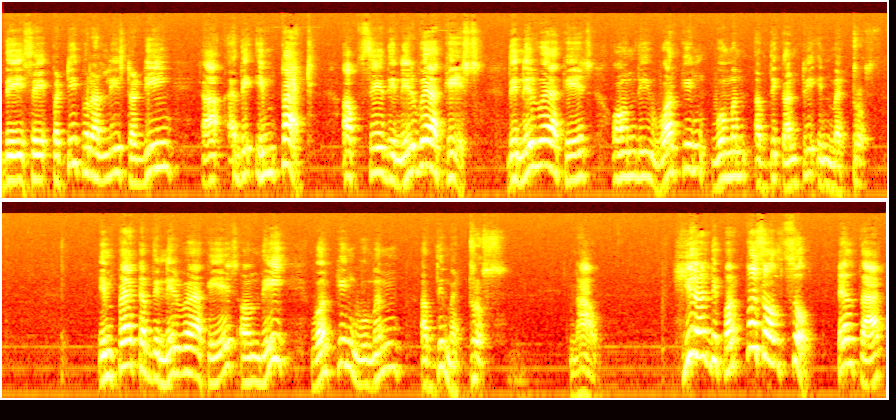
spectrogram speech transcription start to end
they say particularly studying uh, the impact of say the Nirbhaya case, the Nirbhaya case on the working woman of the country in metros. Impact of the Nirbhaya case on the working woman of the metros. Now, here the purpose also tells that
